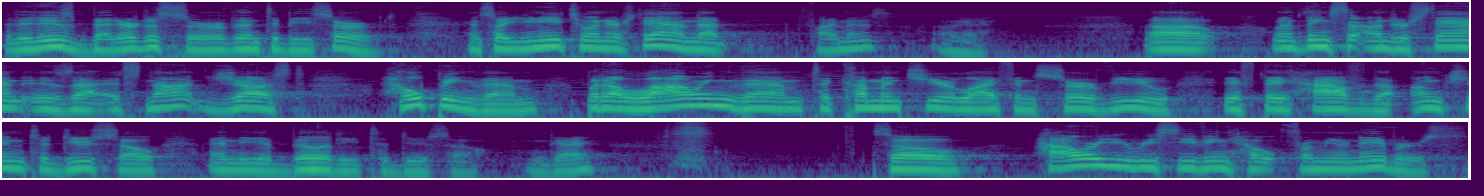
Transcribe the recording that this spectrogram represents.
that it is better to serve than to be served. And so you need to understand that. Five minutes? Okay. Uh, one of the things to understand is that it's not just helping them, but allowing them to come into your life and serve you if they have the unction to do so and the ability to do so. Okay? So, how are you receiving help from your neighbors?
